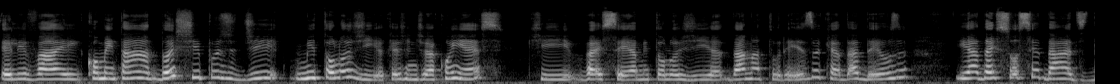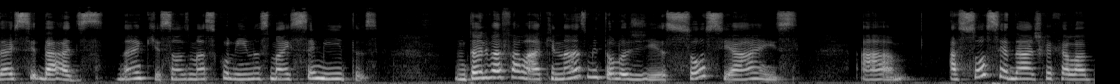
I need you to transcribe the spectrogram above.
ele vai comentar dois tipos de mitologia que a gente já conhece, que vai ser a mitologia da natureza, que é a da deusa, e a das sociedades, das cidades, né, que são as masculinas mais semitas. Então ele vai falar que nas mitologias sociais, a, a sociedade que aquela,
